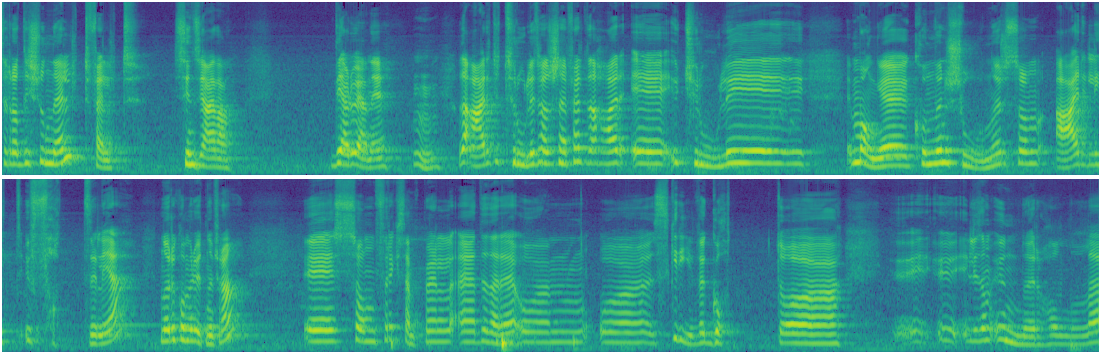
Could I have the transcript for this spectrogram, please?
tradisjonelt felt, syns jeg, da. Det er du enig i? Mm. Det er et utrolig tradisjonelt felt. Det har eh, utrolig mange konvensjoner som er litt ufattelige når det kommer utenfra. Uh, som f.eks. Uh, det derre å, å skrive godt og liksom underholde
